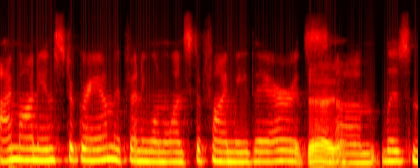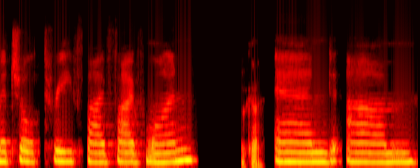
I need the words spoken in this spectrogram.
I'm on Instagram. If anyone wants to find me there, it's Yeah, yeah. Um, Liz Mitchell three five five one. Okay. And um,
